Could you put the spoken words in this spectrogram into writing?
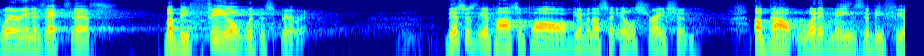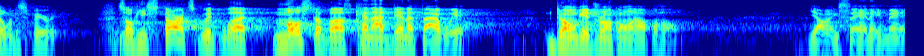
wherein is excess, but be filled with the Spirit. This is the Apostle Paul giving us an illustration about what it means to be filled with the Spirit. So he starts with what most of us can identify with don't get drunk on alcohol. Y'all ain't saying amen.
